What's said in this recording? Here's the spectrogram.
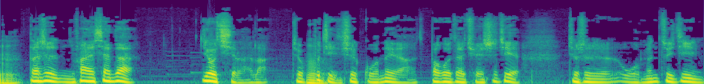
嗯，但是你发现现在又起来了。就不仅是国内啊，包括在全世界，就是我们最近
